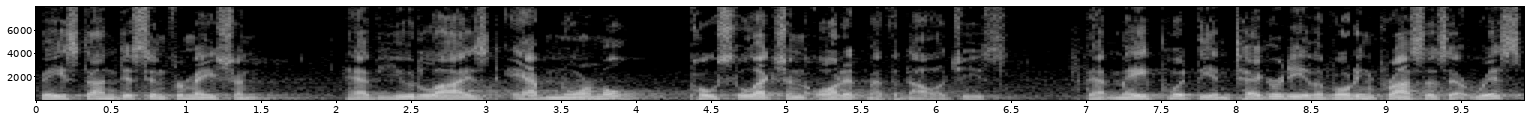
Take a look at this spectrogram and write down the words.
based on disinformation, have utilized abnormal post election audit methodologies that may put the integrity of the voting process at risk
